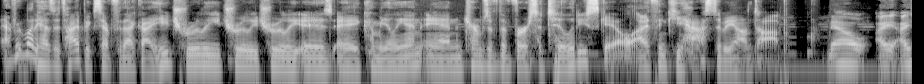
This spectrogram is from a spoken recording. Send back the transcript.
everybody has a type except for that guy. He truly, truly, truly is a chameleon, and in terms of the versatility scale, I think he has to be on top. Now, I, I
